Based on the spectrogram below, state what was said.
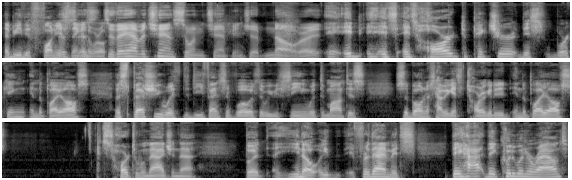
That'd be the funniest Is- thing in the world do they have a chance to win the championship? No, right? it, it it's it's hard to picture this working in the playoffs, especially with the defensive woes that we've seen with Domantas Sabonis, how he gets targeted in the playoffs. It's hard to imagine that, but uh, you know, it- for them, it's they had they could win a round.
